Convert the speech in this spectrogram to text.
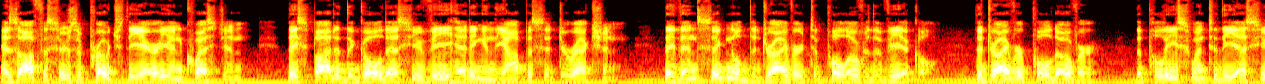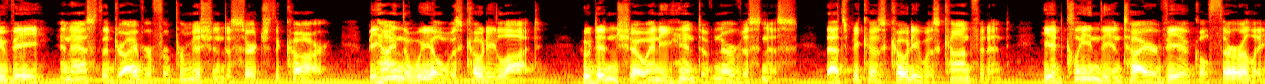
As officers approached the area in question, they spotted the gold SUV heading in the opposite direction. They then signaled the driver to pull over the vehicle. The driver pulled over. The police went to the SUV and asked the driver for permission to search the car. Behind the wheel was Cody Lott, who didn't show any hint of nervousness. That's because Cody was confident. He had cleaned the entire vehicle thoroughly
